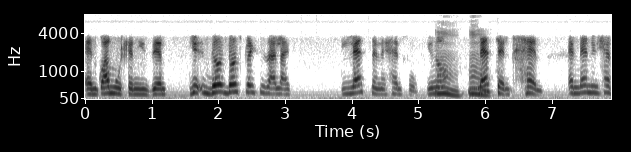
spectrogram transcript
and Kwamuhle Museum. You, th- those places are like less than a handful, you know, Mm, mm. less than 10. And then you have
